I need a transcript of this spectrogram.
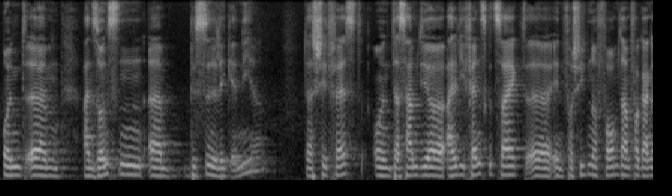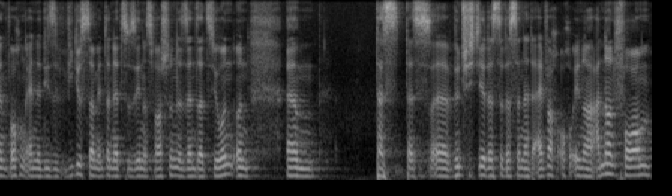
Und ähm, ansonsten ähm, bist du eine Legende hier. Das steht fest. Und das haben dir all die Fans gezeigt, äh, in verschiedener Form da am vergangenen Wochenende, diese Videos da im Internet zu sehen. Das war schon eine Sensation. Und ähm, das, das äh, wünsche ich dir, dass du das dann halt einfach auch in einer anderen Form,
